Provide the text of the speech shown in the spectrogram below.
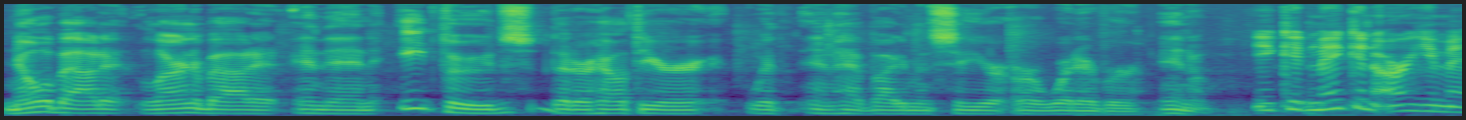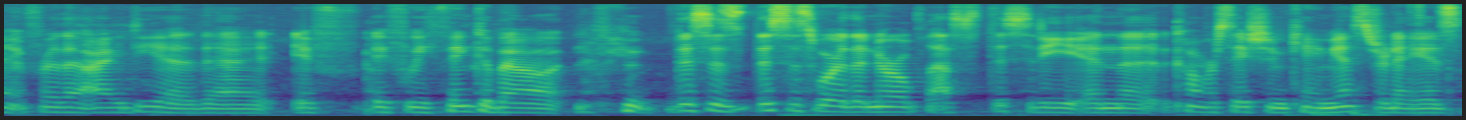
know about it, learn about it, and then eat foods that are healthier with and have vitamin C or, or whatever in them. You could make an argument for the idea that if if we think about this is this is where the neuroplasticity and the conversation came yesterday is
